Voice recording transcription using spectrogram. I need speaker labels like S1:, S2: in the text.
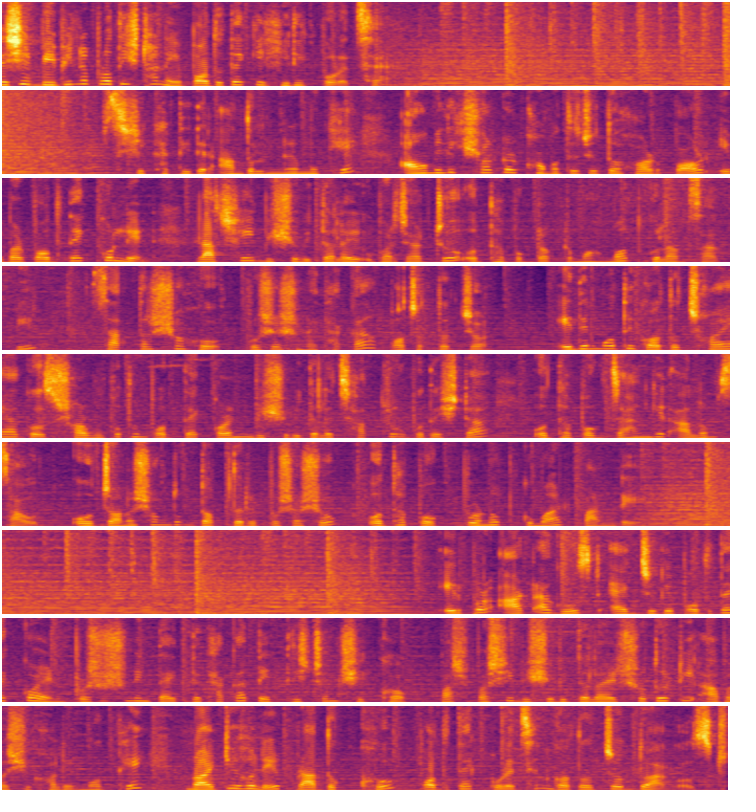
S1: দেশের বিভিন্ন প্রতিষ্ঠানে পদত্যাগের হিড়িক পড়েছে। শিক্ষার্থীদের আন্দোলনের মুখে আওয়ামী লীগ সরকার ক্ষমতাচ্যুত হওয়ার পর এবার পদত্যাগ করলেন রাজশাহী বিশ্ববিদ্যালয়ের উপাচার্য অধ্যাপক ড মোহাম্মদ গোলাম সাকবির সাত্তার সহ প্রশাসনে থাকা পঁচাত্তর জন। এদের মধ্যে গত ছয় আগস্ট সর্বপ্রথম পদত্যাগ করেন বিশ্ববিদ্যালয়ের ছাত্র উপদেষ্টা অধ্যাপক জাহাঙ্গীর আলম সাউদ ও জনসংযোগ দপ্তরের প্রশাসক অধ্যাপক প্রণব কুমার পাণ্ডে। এরপর আট আগস্ট একযোগে পদত্যাগ করেন প্রশাসনিক দায়িত্বে থাকা তেত্রিশ জন শিক্ষক। পাশাপাশি বিশ্ববিদ্যালয়ের সতেরোটি আবাসিক হলের মধ্যে নয়টি হলের প্রাধ্যক্ষ পদত্যাগ করেছেন গত চোদ্দ আগস্ট।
